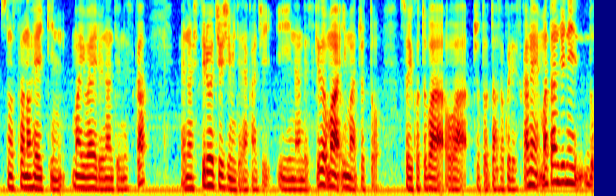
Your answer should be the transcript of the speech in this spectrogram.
その差の平均、まあ、いわゆる何て言うんですかあの質量中心みたいな感じなんですけど、まあ、今ちょっとそういう言葉はちょっと打足ですかね、まあ、単純に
